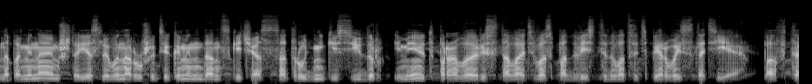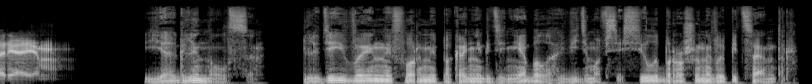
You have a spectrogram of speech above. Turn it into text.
Напоминаем, что если вы нарушите комендантский час, сотрудники СИДР имеют право арестовать вас по 221 статье. Повторяем». Я оглянулся. Людей в военной форме пока нигде не было, видимо, все силы брошены в эпицентр.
